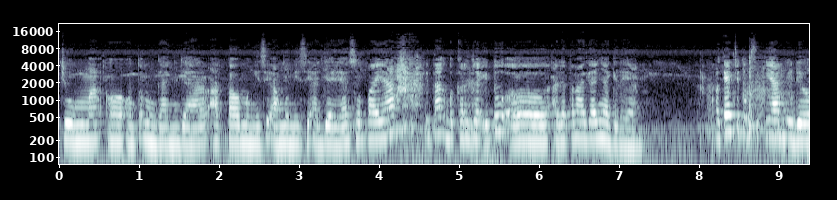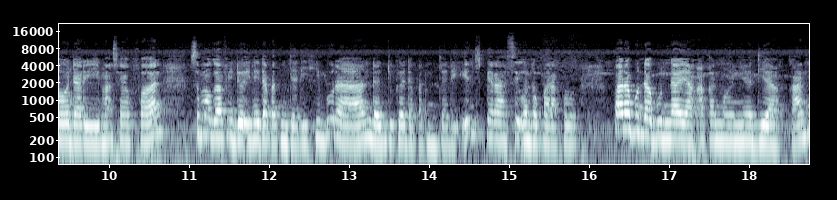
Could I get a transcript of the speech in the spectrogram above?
Cuma uh, untuk mengganjal atau mengisi amunisi aja ya. Supaya kita bekerja itu uh, ada tenaganya gitu ya Oke cukup sekian video dari Mas Seven Semoga video ini dapat menjadi hiburan Dan juga dapat menjadi inspirasi untuk para para bunda-bunda yang akan menyediakan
